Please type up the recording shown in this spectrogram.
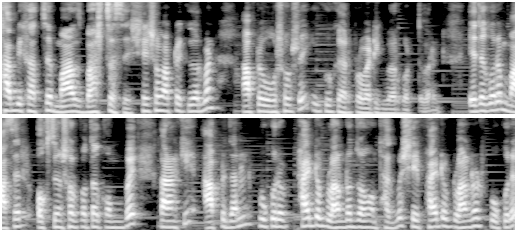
খাবি খাচ্ছে, মাছ ভাসতেছে সেই সময় আপনি কি করবেন, আপনি অবশ্যই অবশ্যই ইকো কেয়ার প্রোবায়োটিক ব্যবহার করতে পারেন। এতে করে মাছের অক্সিজেন স্বল্পতা কমবে, কারণ কি আপনি জানেন পুকুরে ফাইটোপ্লান্টন যখন থাকবে, সেই ফাইটোপ্লান্টন পুকুরে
